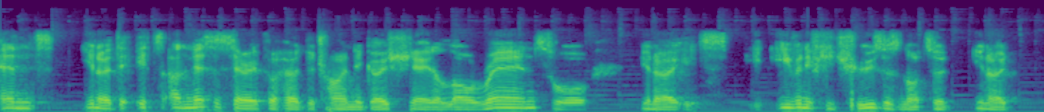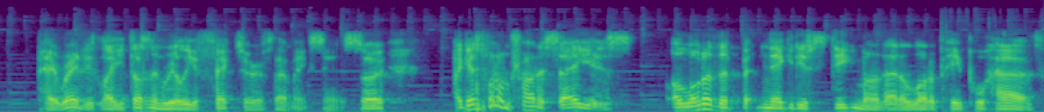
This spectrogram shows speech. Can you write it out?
And, you know, it's unnecessary for her to try and negotiate a lower rent or you know, it's even if she chooses not to, you know, pay rent, it, like it doesn't really affect her if that makes sense. So, I guess what I'm trying to say is a lot of the negative stigma that a lot of people have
